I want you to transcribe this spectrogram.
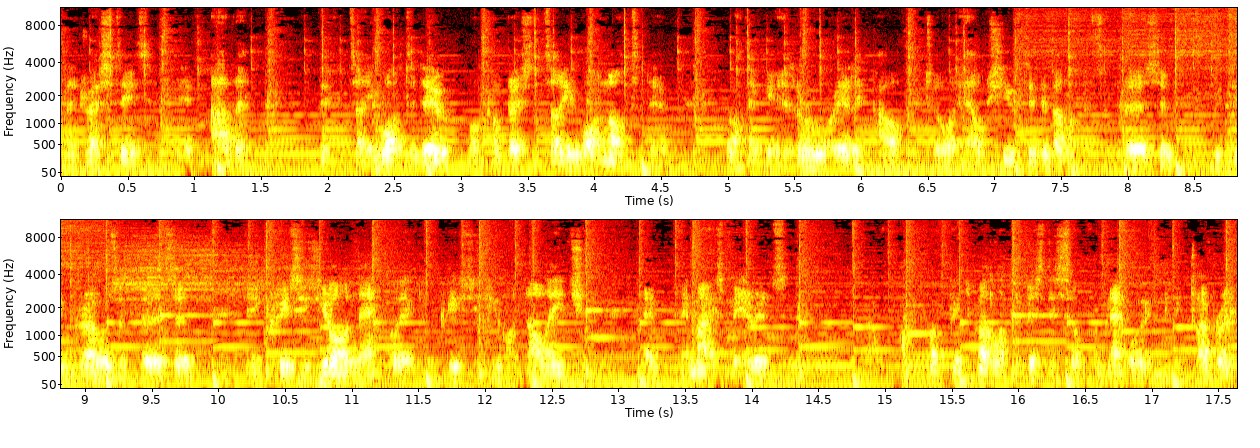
and addressed it. Either they can tell you what to do or conversely tell you what not to do. So I think it is a really powerful tool. It helps you to develop as a person, you can grow as a person, it increases your network, increases your knowledge. And in my experience, I've picked quite a lot of business up from networking and collaborating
